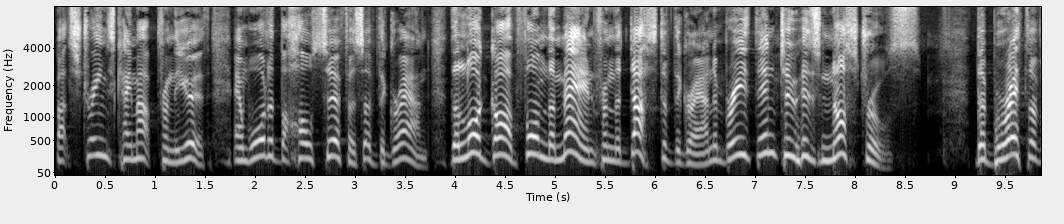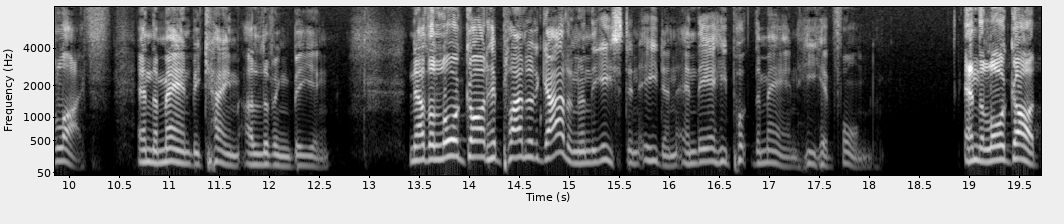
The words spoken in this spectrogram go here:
But streams came up from the earth and watered the whole surface of the ground. The Lord God formed the man from the dust of the ground and breathed into his nostrils the breath of life, and the man became a living being. Now the Lord God had planted a garden in the east in Eden, and there he put the man he had formed. And the Lord God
